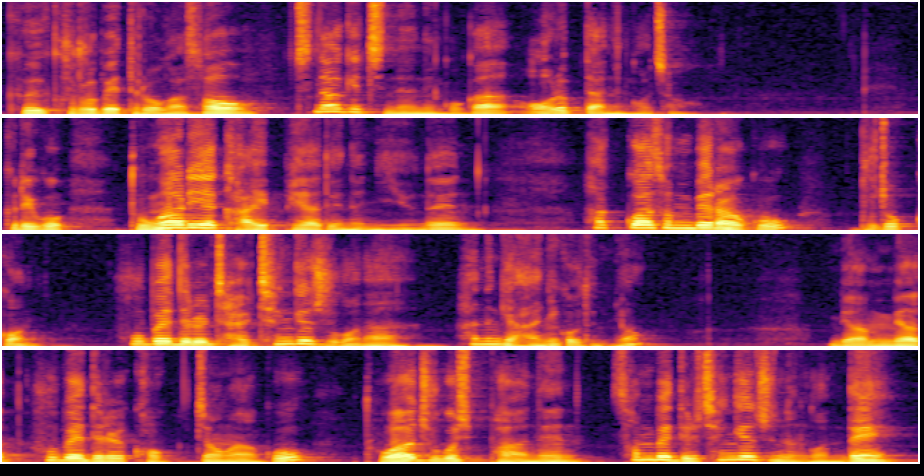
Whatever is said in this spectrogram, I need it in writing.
그 그룹에 들어가서 친하게 지내는 거가 어렵다는 거죠. 그리고 동아리에 가입해야 되는 이유는 학과 선배라고 무조건 후배들을 잘 챙겨주거나 하는 게 아니거든요. 몇몇 후배들을 걱정하고 도와주고 싶어 하는 선배들을 챙겨주는 건데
